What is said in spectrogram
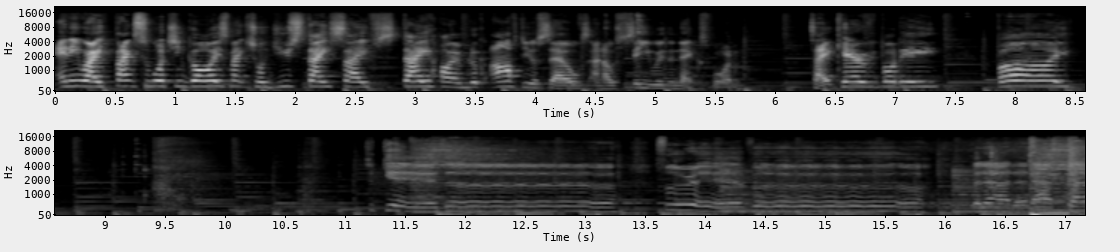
Anyway, thanks for watching, guys. Make sure you stay safe, stay home, look after yourselves, and I'll see you in the next one. Take care, everybody. Bye. Together forever. Da da da.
